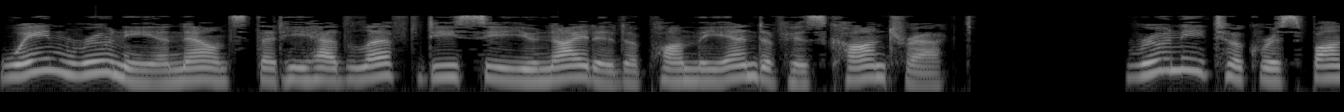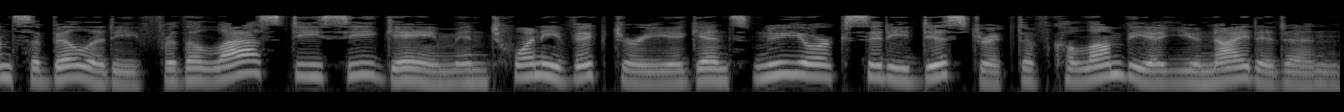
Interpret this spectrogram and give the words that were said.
Wayne Rooney announced that he had left DC United upon the end of his contract. Rooney took responsibility for the last DC game in 20 victory against New York City District of Columbia United and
